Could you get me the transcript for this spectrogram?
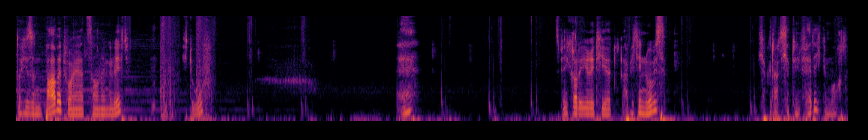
doch hier so einen Barbed Wire Zaun hingelegt. Ich doof. Hä? Jetzt bin ich gerade irritiert. Habe ich den nur bis... Ich habe gedacht, ich habe den fertig gemacht.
